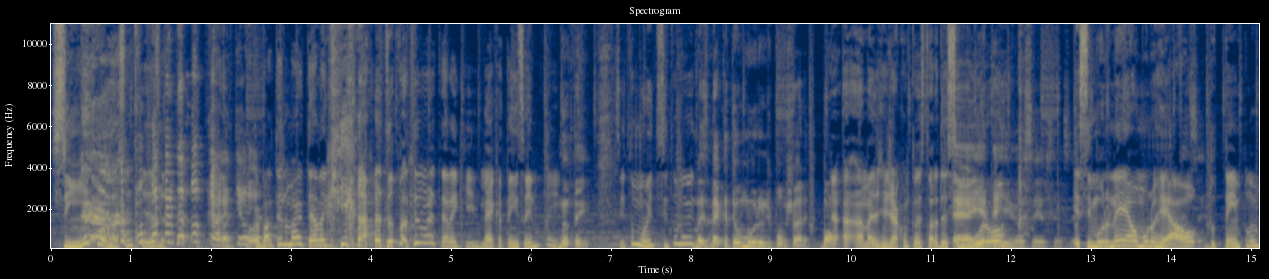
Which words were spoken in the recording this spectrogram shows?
Sim, porra, certeza. Cara, que Tô horror. batendo martelo aqui, cara. Tô batendo martelo aqui. Meca tem isso aí? Não tem. Não tem. Sinto muito, sinto muito. Mas Meca tem um muro onde o povo chora. Bom, Ah, ah, ah, mas a gente já contou história desse é, e muro. é terrível, eu sei, eu sei, eu sei. Esse muro nem é o muro real do templo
